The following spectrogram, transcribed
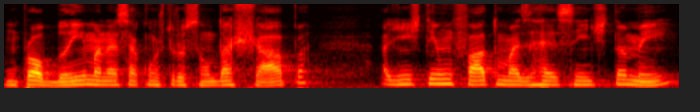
um problema nessa construção da chapa, a gente tem um fato mais recente também,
